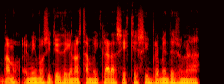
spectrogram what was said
vamos, el mismo sitio dice que no está muy clara si es que simplemente es una,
